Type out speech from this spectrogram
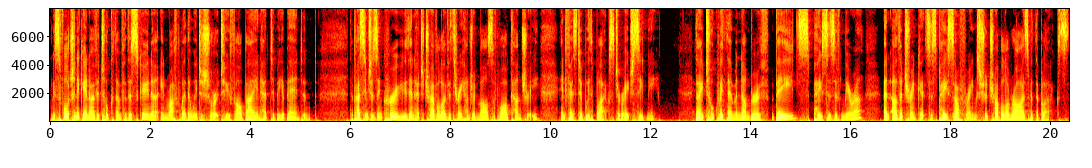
Misfortune again overtook them, for the schooner in rough weather went ashore at Twofold Bay and had to be abandoned. The passengers and crew then had to travel over 300 miles of wild country infested with blacks to reach Sydney. They took with them a number of beads, pieces of mirror, and other trinkets as peace offerings should trouble arise with the blacks.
